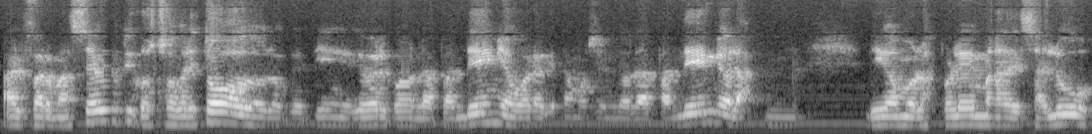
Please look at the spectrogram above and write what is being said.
al farmacéutico, sobre todo lo que tiene que ver con la pandemia, ahora que estamos viendo la pandemia, o las, digamos, los problemas de salud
